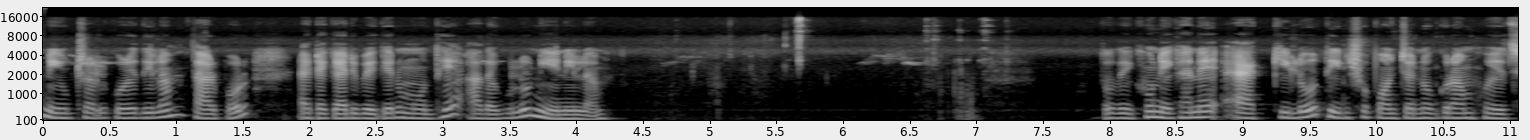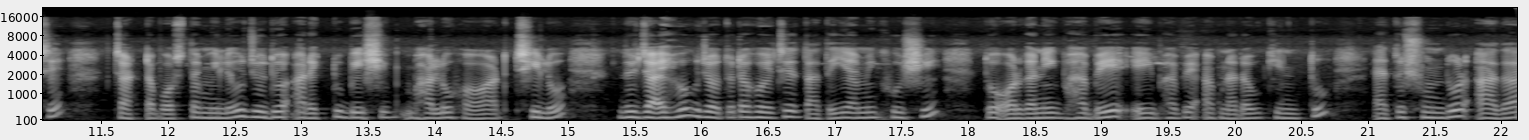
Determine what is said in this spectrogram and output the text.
নিউট্রাল করে দিলাম। তারপর একটা ক্যারি ব্যাগের মধ্যে আদাগুলো নিয়ে নিলাম। তো দেখুন, এখানে এক কিলো তিনশো পঞ্চান্ন গ্রাম হয়েছে চারটা বস্তা মিলেও, যদিও আরেকটু বেশি ভালো হওয়ার ছিল। কিন্তু যাই হোক, যতটা হয়েছে তাতেই আমি খুশি। তো অর্গানিকভাবে এইভাবে আপনারাও কিন্তু এত সুন্দর আদা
